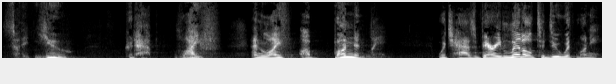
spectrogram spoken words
so that you could have life and life abundantly, which has very little to do with money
